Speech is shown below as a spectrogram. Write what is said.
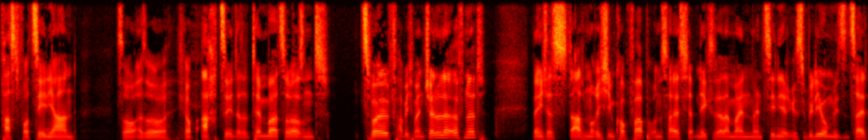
fast vor zehn Jahren. So, also ich glaube 18. September 2012 habe ich meinen Channel eröffnet, wenn ich das Datum noch richtig im Kopf habe und das heißt, ich habe nächstes Jahr dann mein mein zehnjähriges Jubiläum in diese Zeit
